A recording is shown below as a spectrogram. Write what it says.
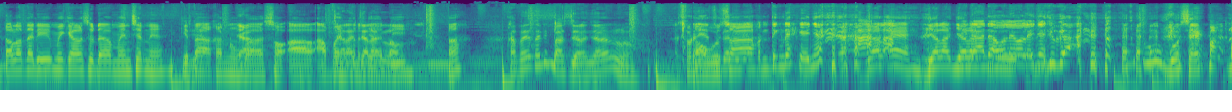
Kalau tadi Michael sudah mention ya, kita Iya. akan membahas soal apa yang Jalan-jalan terjadi. Hah? Katanya tadi bahas jalan-jalan loh. Sebenarnya Nggak sudah usah. tidak penting deh kayaknya. Jalan eh jalan-jalan Tidak ada oleh-olehnya juga. Uh, gue sepak Ada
